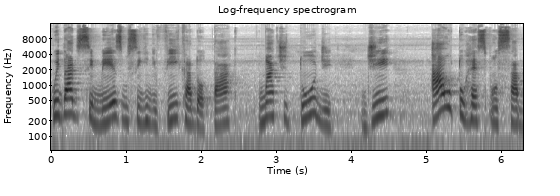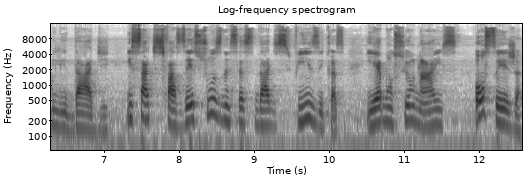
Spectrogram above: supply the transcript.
Cuidar de si mesmo significa adotar uma atitude de autorresponsabilidade e satisfazer suas necessidades físicas e emocionais. Ou seja,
